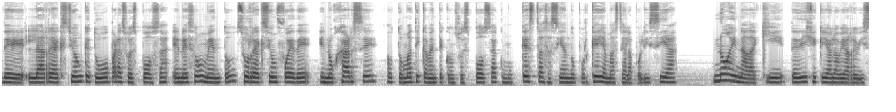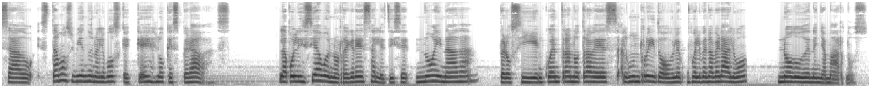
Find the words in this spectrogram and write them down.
de la reacción que tuvo para su esposa en ese momento, su reacción fue de enojarse automáticamente con su esposa, como ¿qué estás haciendo? ¿Por qué llamaste a la policía? No hay nada aquí, te dije que ya lo había revisado, estamos viviendo en el bosque, ¿qué es lo que esperabas? La policía, bueno, regresa, les dice, no hay nada, pero si encuentran otra vez algún ruido o vuelven a ver algo, no duden en llamarnos.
